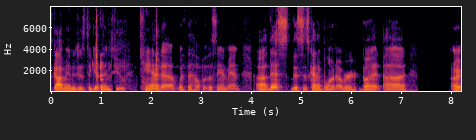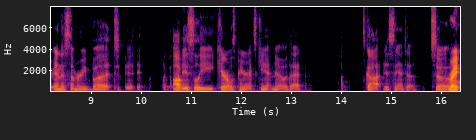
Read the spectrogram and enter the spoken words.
Scott manages to get them to Canada with the help of the Sandman. Uh, this this is kind of blown over, but uh, or in the summary, but it, obviously Carol's parents can't know that Scott is Santa. So Right.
